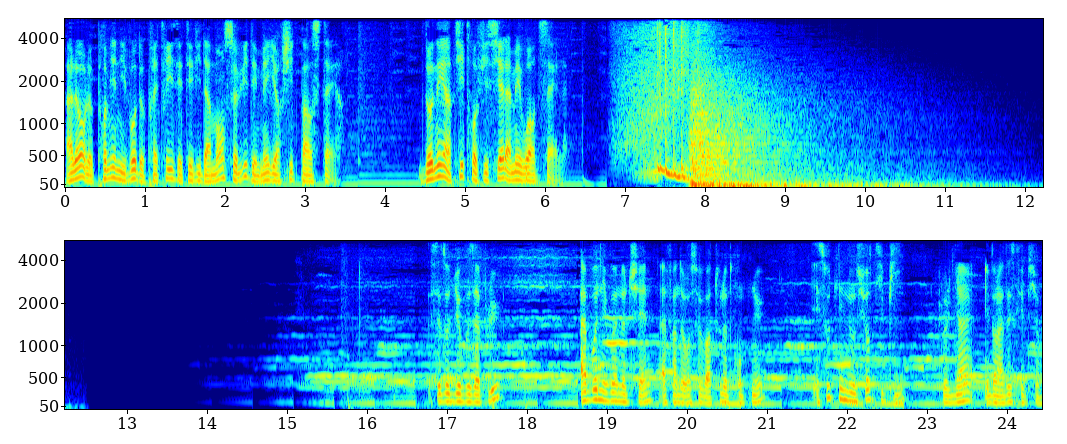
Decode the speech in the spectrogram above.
alors le premier niveau de prêtrise est évidemment celui des meilleurs shitposters. Donnez un titre officiel à mes WordCell. Cet audio vous a plu? Abonnez-vous à notre chaîne afin de recevoir tout notre contenu et soutenez-nous sur Tipeee, le lien est dans la description.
